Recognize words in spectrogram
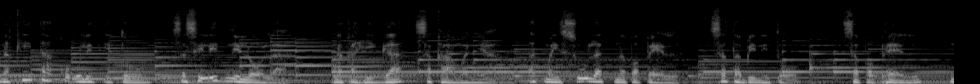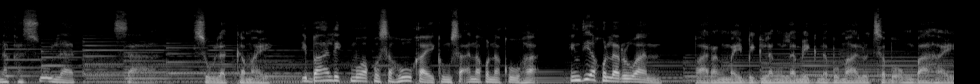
nakita ko ulit ito sa silid ni Lola. Nakahiga sa kama niya at may sulat na papel sa tabi nito. Sa papel, nakasulat sa sulat kamay. Ibalik mo ako sa hukay kung saan ako nakuha. Hindi ako laruan. Parang may biglang lamig na bumalot sa buong bahay.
